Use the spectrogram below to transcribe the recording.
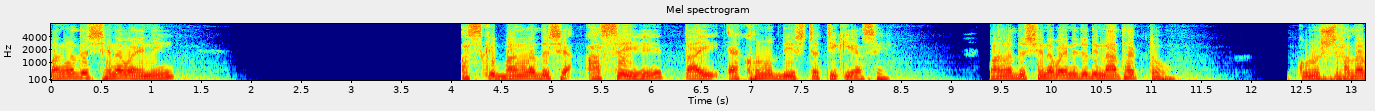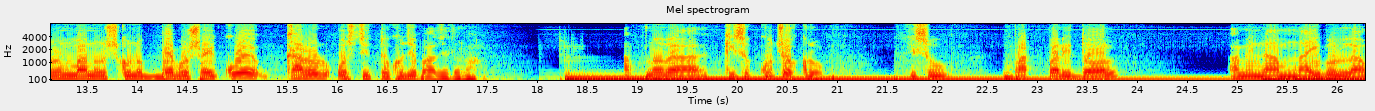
বাংলাদেশ সেনাবাহিনী আজকে বাংলাদেশে আছে, তাই এখনও দেশটা টিকে আছে। বাংলাদেশ সেনাবাহিনী যদি না থাকতো, কোনো সাধারণ মানুষ, কোনো ব্যবসায়ী কারোর অস্তিত্ব খুঁজে পাওয়া যেত না। আপনারা কিছু কুচক্র, কিছু বাটপারি দল, আমি নাম নাই বললাম,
